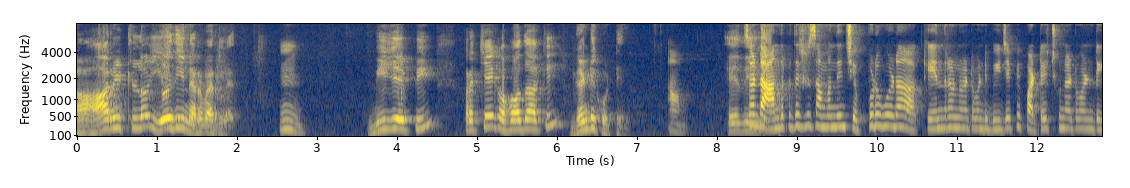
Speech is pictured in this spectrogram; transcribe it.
ఆ ఆరిట్లో ఏదీ నెరవేరలేదు. బీజేపీ ప్రత్యేక హోదాకి గండి కొట్టింది. అంటే ఆంధ్రప్రదేశ్కి సంబంధించి ఎప్పుడు కూడా కేంద్రంలో ఉన్నటువంటి బీజేపీ పట్టించుకున్నటువంటి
